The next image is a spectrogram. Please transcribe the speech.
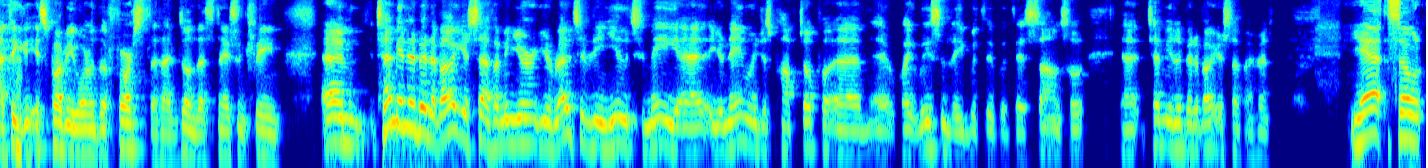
I think it's probably one of the first that I've done that's nice and clean. Um, tell me a little bit about yourself. I mean, you're you're relatively new to me. Uh, your name just popped up uh, uh, quite recently with the, with this song. So uh, tell me a little bit about yourself, my friend. Yeah, so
